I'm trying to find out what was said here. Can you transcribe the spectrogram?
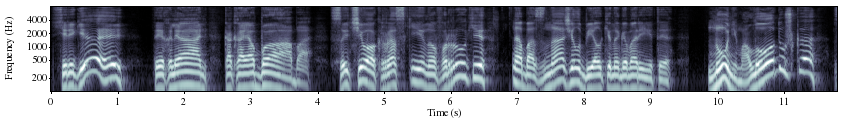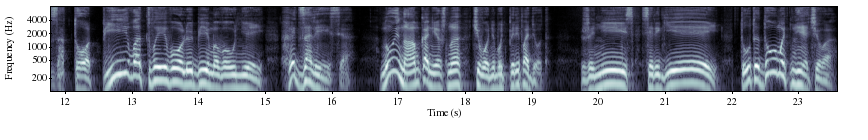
«Серегей, ты глянь, какая баба!» Сычок, раскинув руки, обозначил Белкина габариты. «Ну, не молодушка, зато пиво твоего любимого у ней, хоть залейся. Ну и нам, конечно, чего-нибудь перепадет. Женись, Сергей, тут и думать нечего».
